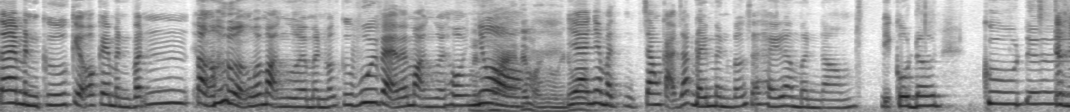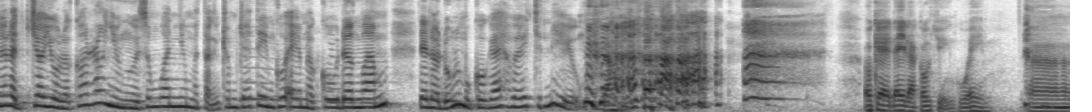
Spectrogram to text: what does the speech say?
cho nên mình cứ kiểu ok mình vẫn tận hưởng với mọi người mình vẫn cứ vui vẻ với mọi người thôi. Mình nhưng mà với mọi người đúng yeah, nhưng mà trong cảm giác đấy mình vẫn sẽ thấy là mình uh, bị cô đơn cô đơn. Tức nghĩa là cho dù là có rất nhiều người xung quanh nhưng mà tận trong trái tim của em là cô đơn lắm. Đây là đúng là một cô gái huế chính hiệu. Ok đây là câu chuyện của em. À,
